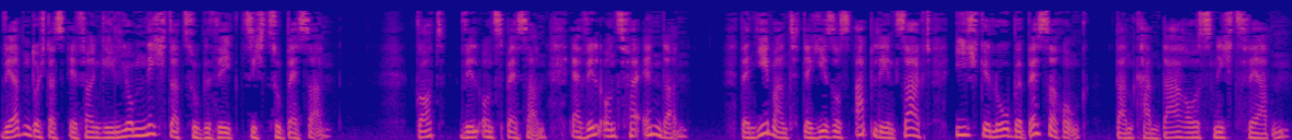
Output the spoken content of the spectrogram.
werden durch das Evangelium nicht dazu bewegt, sich zu bessern. Gott will uns bessern, er will uns verändern. Wenn jemand, der Jesus ablehnt, sagt, ich gelobe Besserung, dann kann daraus nichts werden.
